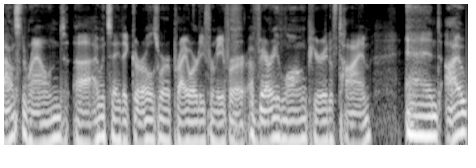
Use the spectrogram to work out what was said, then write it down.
bounced around. Uh, I would say that girls were a priority for me for a very long period of time. And I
